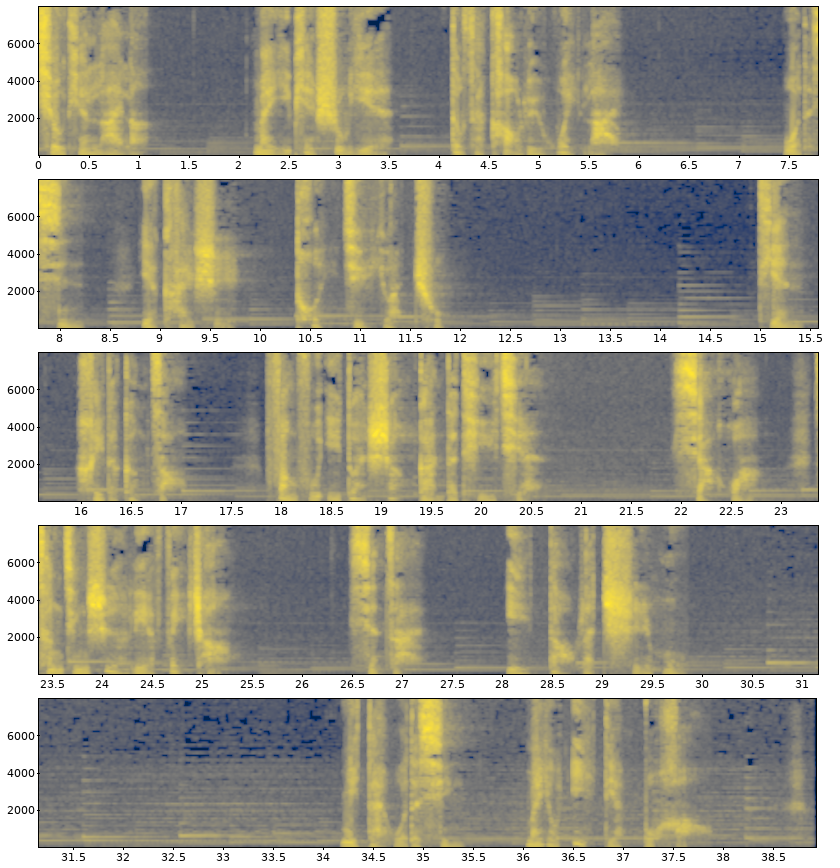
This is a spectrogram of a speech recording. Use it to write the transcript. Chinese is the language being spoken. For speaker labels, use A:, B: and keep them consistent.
A: 秋天来了，每一片树叶都在考虑未来。我的心也开始退居远处。天黑得更早，仿佛一段伤感的提前。夏花曾经热烈非常，现在已到了迟暮。你待我的心没有一点不好，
